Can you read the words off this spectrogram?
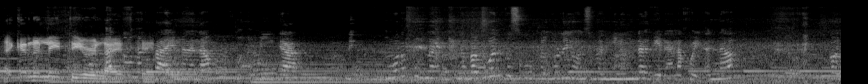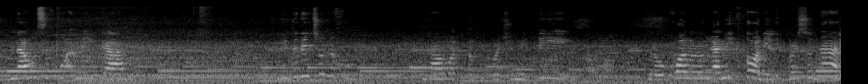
I can relate to your life, Tayo kay. na na ako. amiga. Mura ko na, nabaguan ko sa kong kagulingon sa hinungdag, anak ko'y anak. Pag nawa sa kong amiga, gidiretso na ko dawat ng opportunity. Pero call lang ganito, dili personal.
